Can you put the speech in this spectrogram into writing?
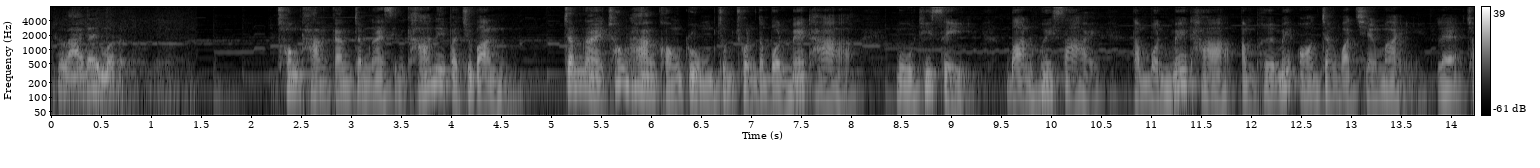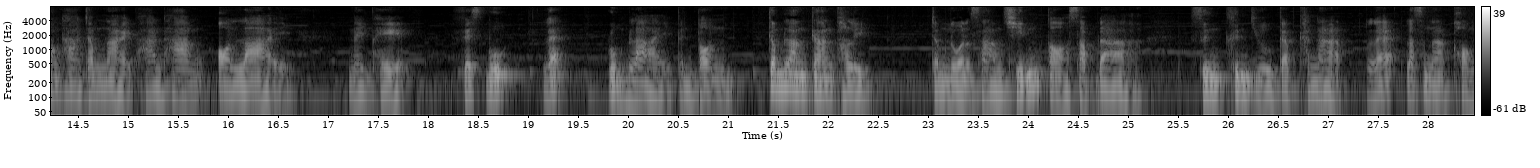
เชื้อราได้หมด ช่องทางการจำหน่ายสินค้าในปัจจุบัน จำหน่ายช่องทางของกลุ่มชุมชนตำบลแม่ทา หมู่ที่ 4 บ้านห้วยทราย ตำบลแม่ทา อำเภอแม่ออนจังหวัดเชียงใหม่ และช่องทางจำหน่ายผ่านทางออนไลน์ ในเพจ Facebook และกลุ่มไลน์เป็นต้นกำลังการผลิตจำนวน 3 ชิ้นต่อสัปดาห์ ซึ่งขึ้นอยู่กับขนาดและลักษณะของ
